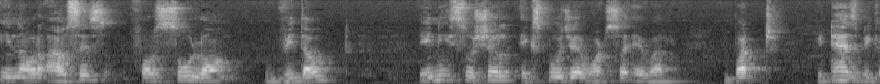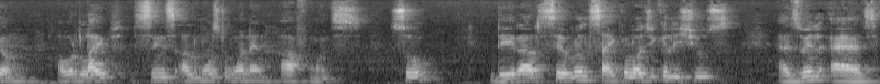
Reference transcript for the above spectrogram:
in our houses for so long without any social exposure whatsoever. But it has become our life since almost one and a half months. So there are several psychological issues as well as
